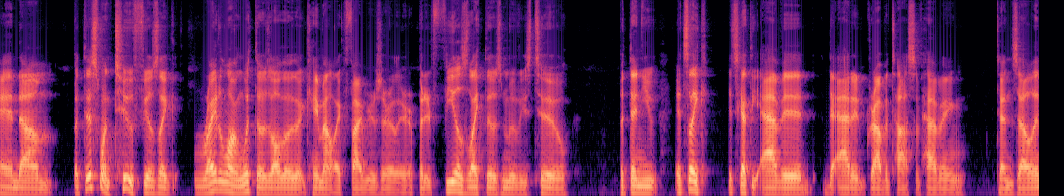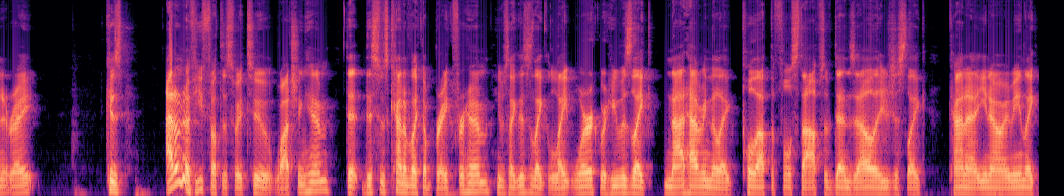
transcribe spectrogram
and um but this one too feels like right along with those, although it came out like five years earlier. But it feels like those movies too. But then you, it's like it's got the avid, the added gravitas of having Denzel in it, right? Because I don't know if you felt this way too, watching him. That this was kind of like a break for him. He was like, this is like light work, where he was like not having to like pull out the full stops of Denzel. He was just like kind of, you know, I mean, like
